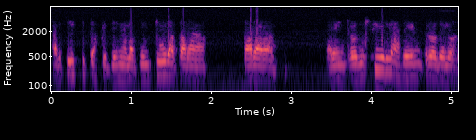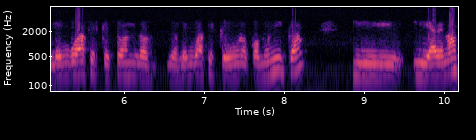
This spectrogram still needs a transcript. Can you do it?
artísticas que tiene la cultura para, para, para introducirlas dentro de los lenguajes que son los, los lenguajes que uno comunica y, y además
